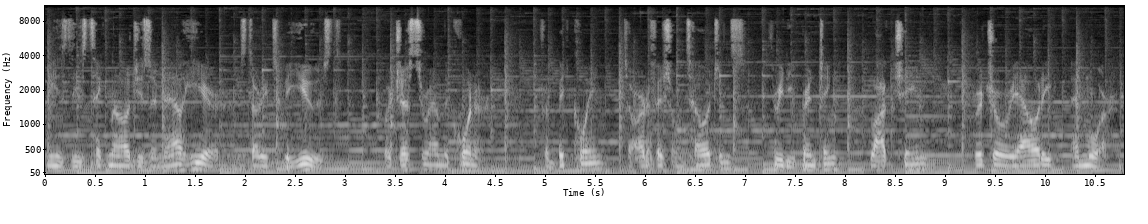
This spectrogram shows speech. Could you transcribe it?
means these technologies are now here and starting to be used, or just around the corner, from Bitcoin to artificial intelligence, 3D printing, blockchain, virtual reality, and more.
